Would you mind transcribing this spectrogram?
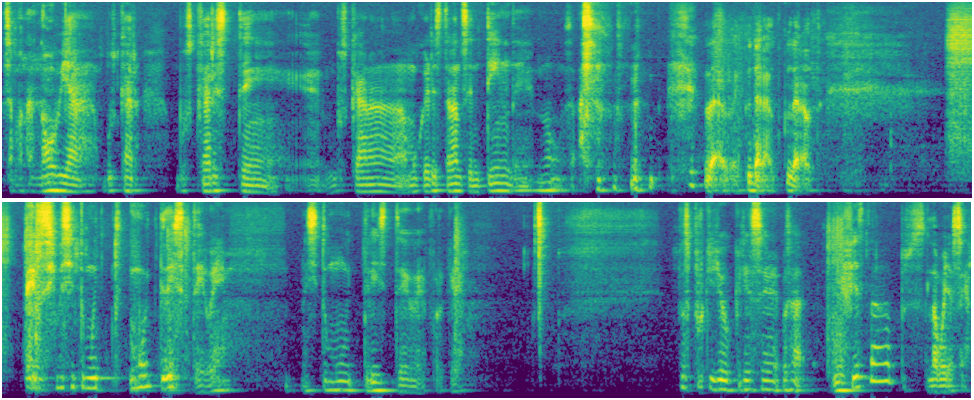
hacer una novia, buscar, buscar este, buscar a mujeres trans en Tinder, ¿no? O sea, cut that out, cut out. Pero sí me siento muy, muy triste, güey. Me siento muy triste, güey, porque... Pues porque yo quería hacer, o sea, mi fiesta, pues la voy a hacer.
